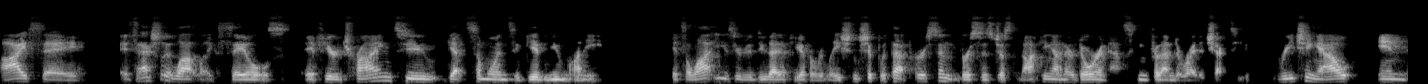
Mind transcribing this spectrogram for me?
I say it's actually a lot like sales. If you're trying to get someone to give you money, it's a lot easier to do that if you have a relationship with that person versus just knocking on their door and asking for them to write a check to you. Reaching out in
